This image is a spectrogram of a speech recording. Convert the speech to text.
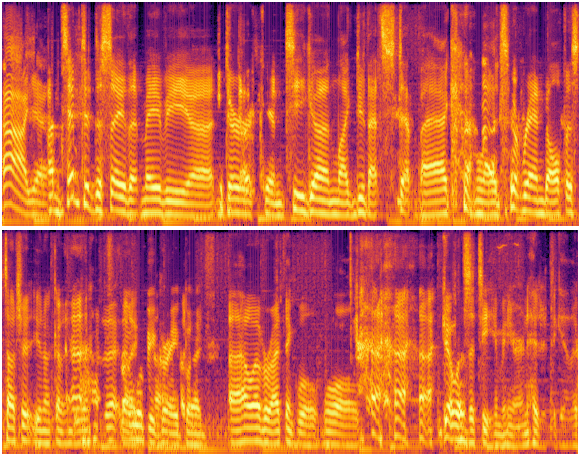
Ah, yeah. I'm tempted to say that maybe uh, Dirk and Tegan like do that step back and let Randolphus touch it. You're not going to do that. that, that would be great, but Uh, however, I think we'll we'll all go as a team here and hit it together.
